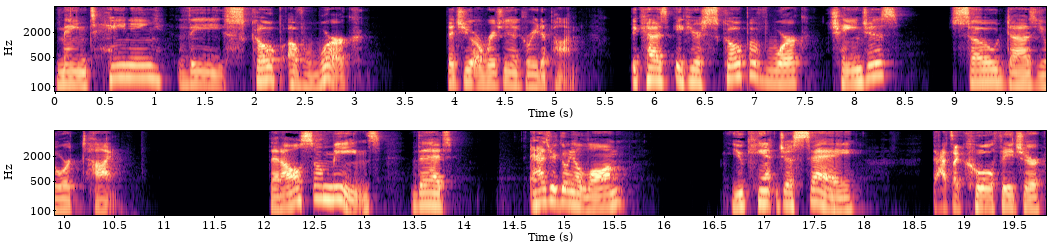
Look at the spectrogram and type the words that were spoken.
maintaining the scope of work that you originally agreed upon. Because if your scope of work changes, so does your time. That also means that as you're going along, you can't just say, that's a cool feature,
